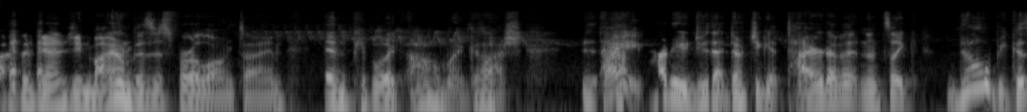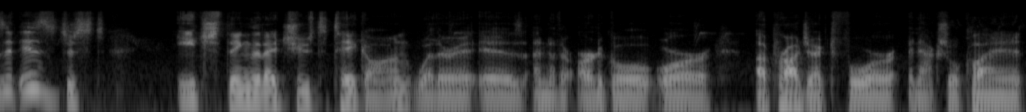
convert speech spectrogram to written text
I've been managing my own business for a long time, and people are like, "Oh my gosh, right how, how, do you do that? Don't you get tired of it? And it's like no because it is just each thing that i choose to take on whether it is another article or a project for an actual client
